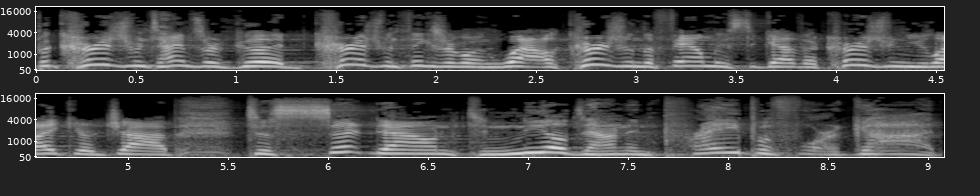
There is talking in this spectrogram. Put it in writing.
but courage when times are good, courage when things are going well, courage when the family's together, courage when you like your job, to sit down, to kneel down and pray before God.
